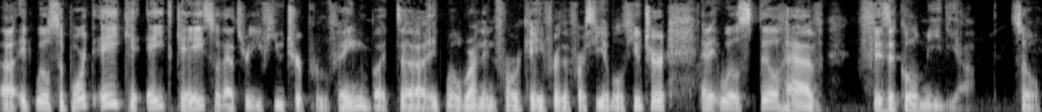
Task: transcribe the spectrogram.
Uh, it will support 8K, 8K, so that's really future proofing, but uh, it will run in 4K for the foreseeable future, and it will still have physical media. So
